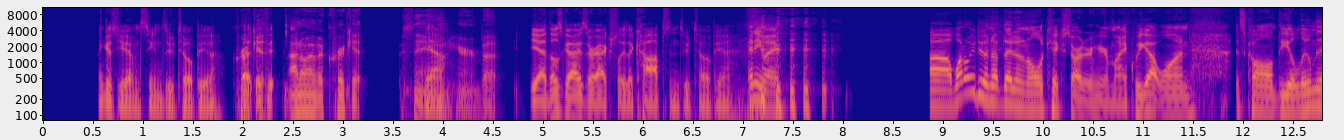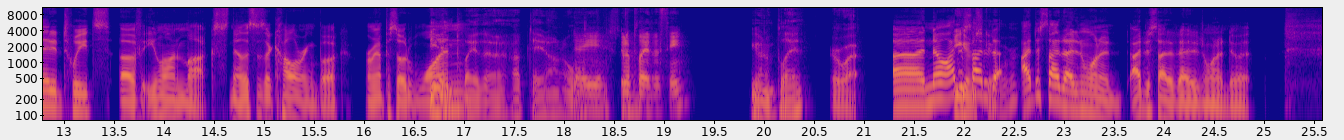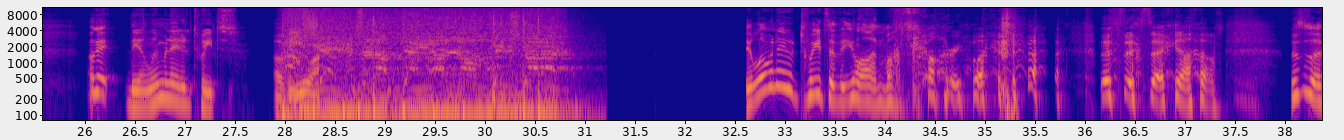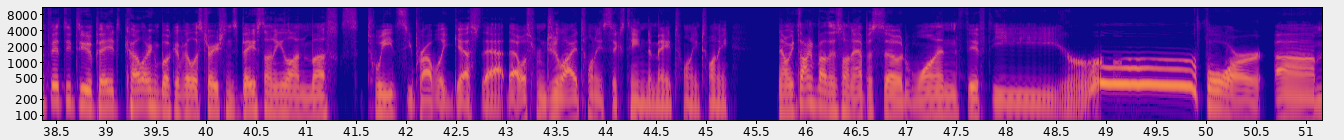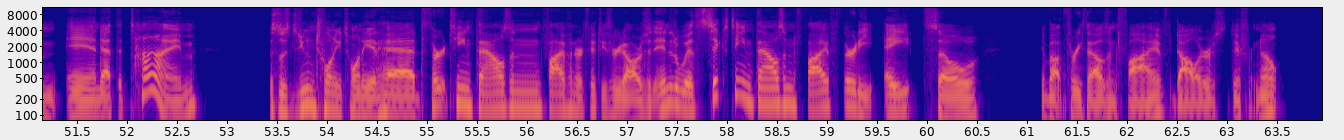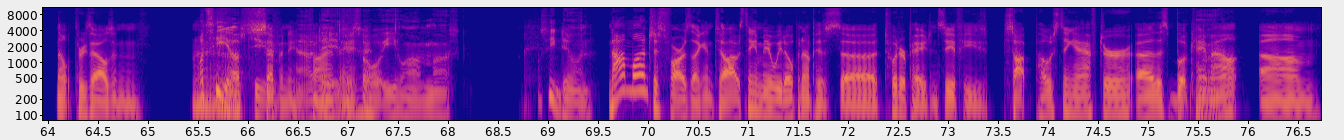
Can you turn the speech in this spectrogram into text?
I guess you haven't seen Zootopia. Cricket. it- I don't have a cricket thing Yeah. on here, but yeah, those guys are actually the cops in Zootopia. Anyway, uh, why don't we do an update on an old Kickstarter here, Mike? We got one. It's called "The Illuminated Tweets of Elon Musk." Now, this is a coloring book from episode one. didn't play the update on old. Yeah, you gonna play the theme? You gonna play it or what? Uh, no, I You decided. skip over it? I decided I didn't want to. I decided I didn't want to do it. Okay, the illuminated tweets of Elon. The illuminated tweets of Elon Musk coloring book. this is a um, this is a 52 page coloring book of illustrations based on Elon Musk's tweets. You probably guessed that. That was from July 2016 to May 2020. Now we talked about this on episode 154, um, and at the time, This was June 2020. It had thirteen thousand five hundred fifty-three dollars. It ended with sixteen thousand five thirty-eight. So about three thousand five dollars different. No, no, three thousand. What's he up to Seventy-five. nowadays? This 80. old Elon Musk. What's he doing? Not much, as far as I can tell. I was thinking maybe we'd open up his uh, Twitter page and see if he stopped posting after uh, this book came out. Um,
